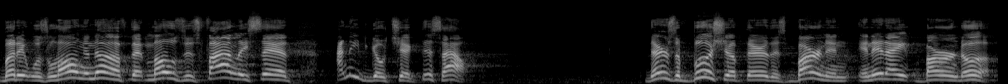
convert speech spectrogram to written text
but it was long enough that Moses finally said, I need to go check this out. There's a bush up there that's burning and it ain't burned up.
